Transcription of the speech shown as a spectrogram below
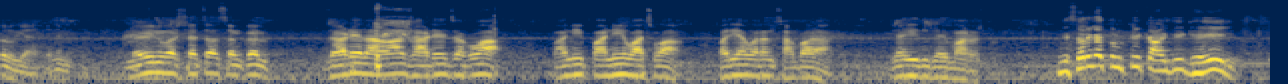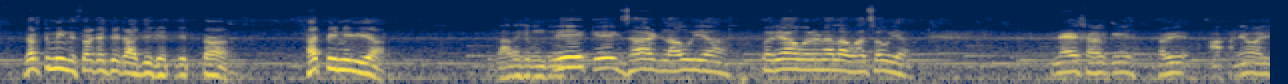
करूया. त्यानिमित्त नवीन वर्षाचा संकल्प. झाडे लावा झाडे जगवा. पाणी पाणी वाचवा पर्यावरण सांभाळा. जय हिंद जय महाराष्ट्र. निसर्ग तुमची काळजी घेईल. जर तुम्ही निसर्गाची काळजी घेतली तर. हॅपी न्यू इयर एक एक झाड लावूया पर्यावरणाला वाचवूया. नए साल की सभी आ- आने वाली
